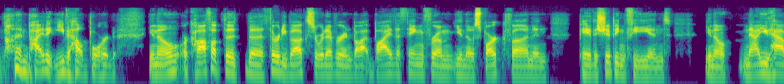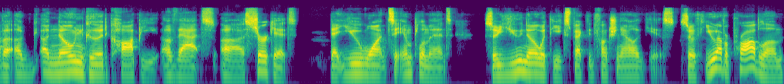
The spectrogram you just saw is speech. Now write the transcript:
and buy the eval board, you know, or cough up the the 30 bucks or whatever and buy, buy the thing from, you know, SparkFun and pay the shipping fee. And, you know, now you have a, a, a known good copy of that uh, circuit that you want to implement. So you know what the expected functionality is. So if you have a problem,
